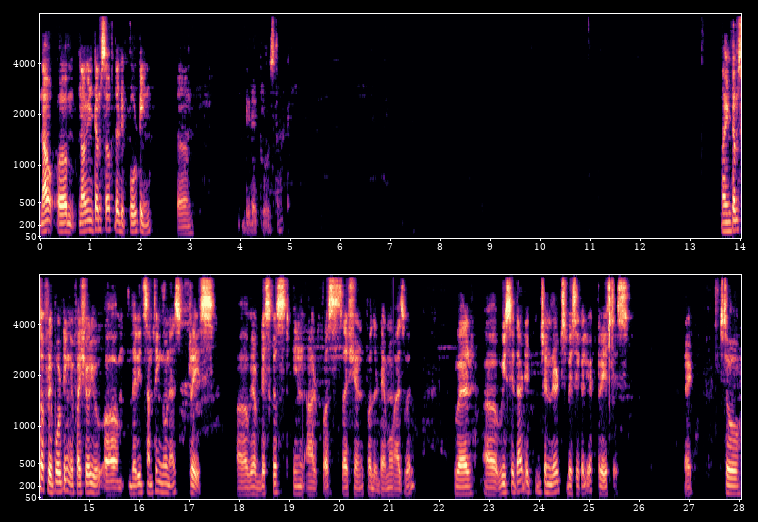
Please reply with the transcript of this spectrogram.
Now um, now in terms of the reporting um, did i close that? Now, in terms of reporting, if I show you, um, there is something known as trace. Uh, we have discussed in our first session for the demo as well, where uh, we say that it generates basically a traces, right? So,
